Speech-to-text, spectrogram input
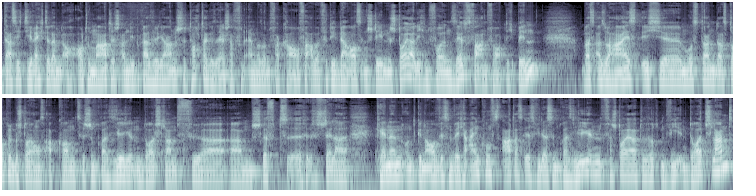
dass ich die Rechte damit auch automatisch an die brasilianische Tochtergesellschaft von Amazon verkaufe, aber für die daraus entstehenden steuerlichen Folgen selbstverantwortlich bin. Was also heißt, ich äh, muss dann das Doppelbesteuerungsabkommen zwischen Brasilien und Deutschland für ähm, Schriftsteller kennen und genau wissen, welche Einkunftsart das ist, wie das in Brasilien versteuert wird und wie in Deutschland,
